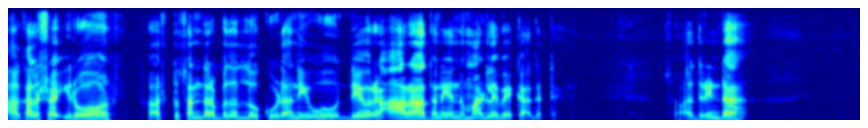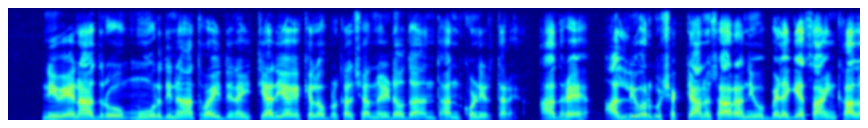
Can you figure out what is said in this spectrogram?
ಆ ಕಲಶ ಇರೋ ಅಷ್ಟು ಸಂದರ್ಭದಲ್ಲೂ ಕೂಡ ನೀವು ದೇವರ ಆರಾಧನೆಯನ್ನು ಮಾಡಲೇಬೇಕಾಗತ್ತೆ. ಸೊ, ಅದರಿಂದ ನೀವೇನಾದರೂ ಮೂರು ದಿನ ಅಥವಾ ಐದು ದಿನ ಇತ್ಯಾದಿಯಾಗಿ ಕೆಲವೊಬ್ಬರು ಕಲಶವನ್ನು ಇಡೋದ ಅಂತ ಅಂದ್ಕೊಂಡಿರ್ತಾರೆ ಆದರೆ ಅಲ್ಲಿವರೆಗೂ ಶಕ್ತಿಯಾನುಸಾರ ನೀವು ಬೆಳಗ್ಗೆ ಸಾಯಂಕಾಲ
